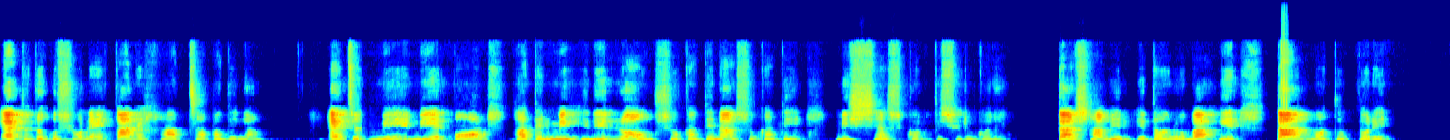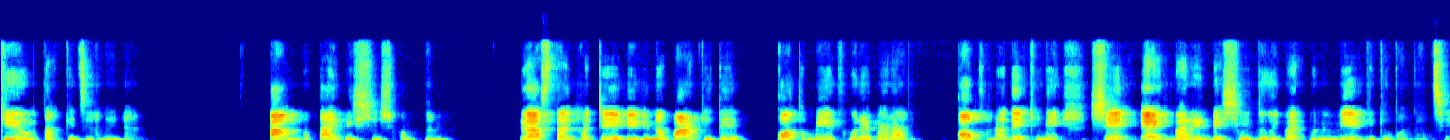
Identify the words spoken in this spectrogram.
এতটুকু শুনে কানে হাত চাপা দিলাম একজন মেয়ে, বিয়ের পর হাতের মেহেদির রং শুকাতে না শুকাতে বিশ্বাস করতে শুরু করে। তার স্বামীর ভেতর ও বাহির তার মতো করে কেউ তাকে জানে না। আমিও তাই বিশ্বাস করতাম। রাস্তাঘাটে, বিভিন্ন পার্টিতে কত মেয়ে ঘুরে বেড়ায়, কখনো দেখিনি সে একবারের বেশি দুইবার কোনো মেয়ের দিকে তাকাচ্ছে।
